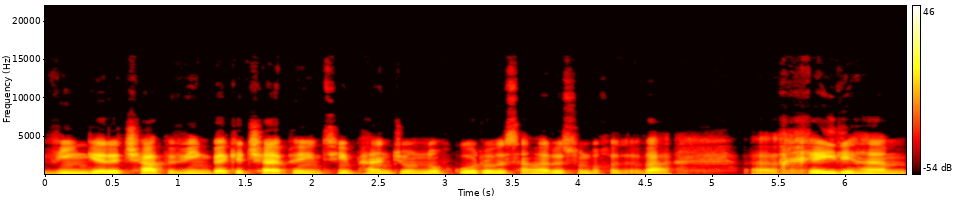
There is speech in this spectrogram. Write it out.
وینگر چپ وینگ بک چپ این تیم 59 گل رو به ثمر رسون و خیلی هم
